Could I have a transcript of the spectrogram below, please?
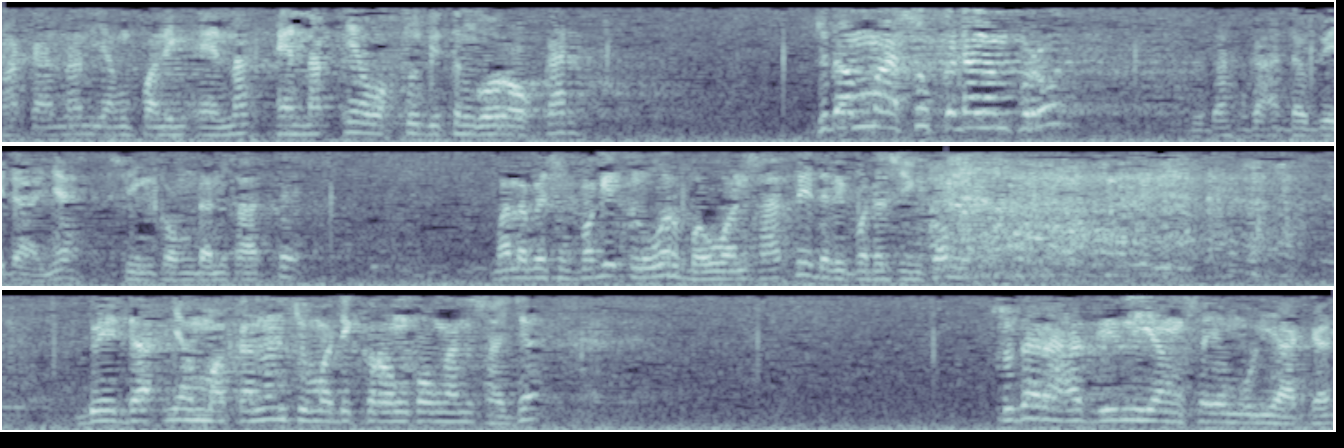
makanan yang paling enak, enaknya waktu di tenggorokan. Sudah masuk ke dalam perut, sudah nggak ada bedanya singkong dan sate. Malah besok pagi keluar bauan sate daripada singkong. Bedanya makanan cuma di kerongkongan saja. Saudara hadirin yang saya muliakan.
